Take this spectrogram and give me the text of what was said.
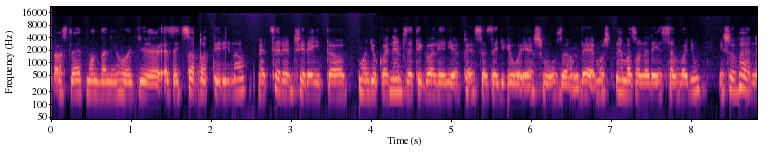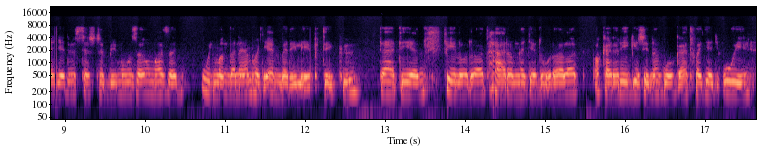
azt lehet mondani, hogy ez egy szabadtéri nap, mert szerencsére itt a, mondjuk a Nemzeti Galéria persze ez egy óriás múzeum, de most nem azon a részen vagyunk, és a Várnegyed összes többi múzeum az egy, úgy mondanám, hogy emberi léptékű, tehát ilyen fél óra alatt, háromnegyed óra alatt, akár a régi zsinagógát, vagy egy új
